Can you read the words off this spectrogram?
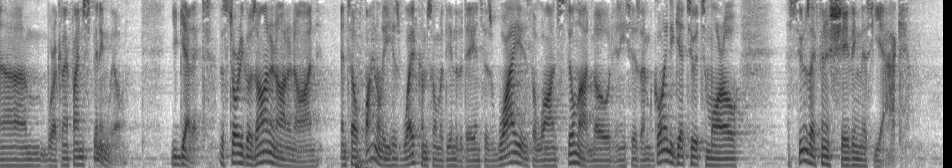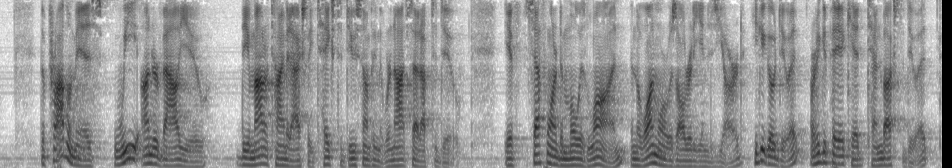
um, where can I find a spinning wheel? You get it. The story goes on and on and on until finally his wife comes home at the end of the day and says, Why is the lawn still not mowed? And he says, I'm going to get to it tomorrow as soon as I finish shaving this yak. The problem is we undervalue the amount of time it actually takes to do something that we're not set up to do. If Seth wanted to mow his lawn and the lawnmower was already in his yard, he could go do it, or he could pay a kid 10 bucks to do it.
